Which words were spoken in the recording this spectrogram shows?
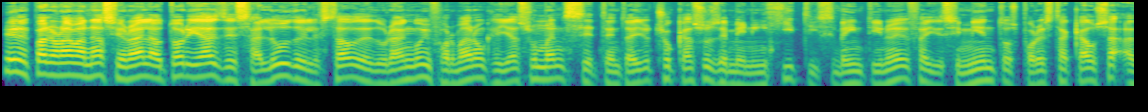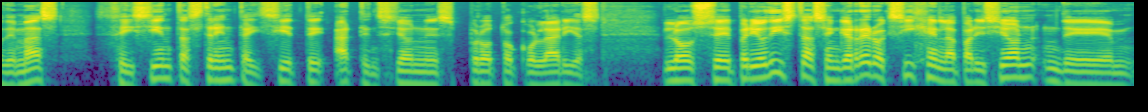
En el panorama nacional, autoridades de salud del estado de Durango informaron que ya suman 78 casos de meningitis, 29 fallecimientos por esta causa, además 637 atenciones protocolarias. Los eh, periodistas en Guerrero exigen la aparición de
